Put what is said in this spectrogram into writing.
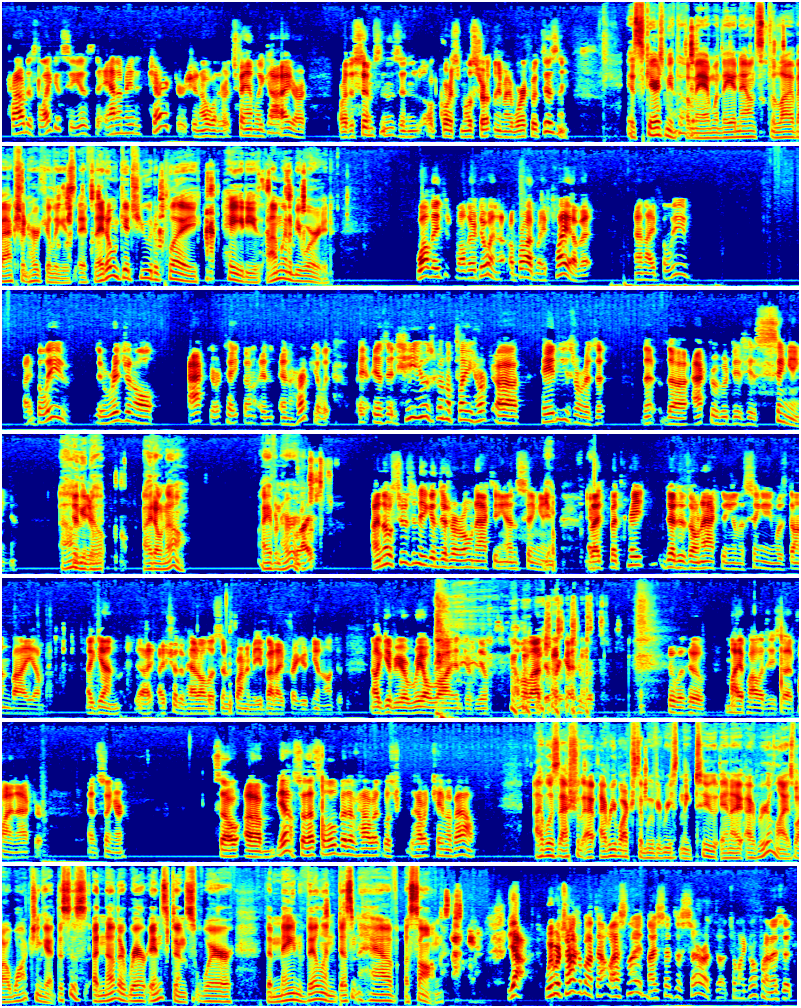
proudest legacy is the animated characters. You know, whether it's Family Guy or or The Simpsons, and of course, most certainly my work with Disney. It scares me though, man, when they announced the live action Hercules. If they don't get you to play Hades, I'm gonna be worried. Well, they well they're doing a Broadway play of it, and I believe, I believe the original actor Tate in, in Hercules is it he who's going to play Her, uh, Hades, or is it the the actor who did his singing? Oh, you know, I don't know. I haven't heard. Right. I know Susan Egan did her own acting and singing, Yep, but I, but Tate did his own acting, and the singing was done by. Um, again, I, I should have had all this in front of me, but I figured, you know, just, I'll give you a real raw interview. I'm allowed to forget who was who was who. My apologies to that fine actor and singer. So um, yeah, so that's a little bit of how it was, how it came about. I was actually I, I rewatched the movie recently too, and I, I realized while watching it, this is another rare instance where the main villain doesn't have a song. Yeah, we were talking about that last night, and I said to Sarah, to, to my girlfriend, I said,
